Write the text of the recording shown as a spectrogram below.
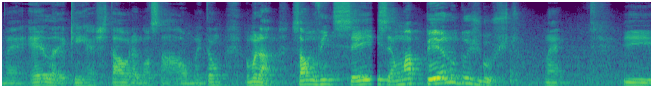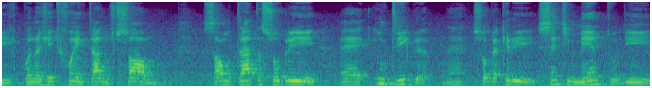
né? Ela é quem restaura a nossa alma. Então, vamos lá. Salmo 26 é um apelo do justo, né? E quando a gente for entrar no Salmo, o Salmo trata sobre é, intriga, né? sobre aquele sentimento de,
